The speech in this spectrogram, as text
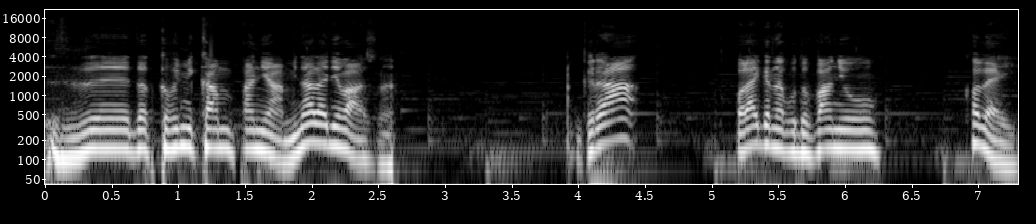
z dodatkowymi kampaniami, no ale nieważne. Gra polega na budowaniu kolei,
